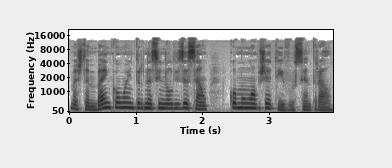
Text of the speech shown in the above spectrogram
mas também com a internacionalização como um objetivo central.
